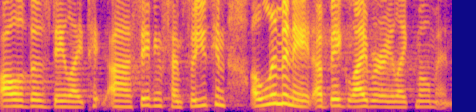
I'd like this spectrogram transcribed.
all of those daylight uh, savings times. So you can eliminate a big library like Moment.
